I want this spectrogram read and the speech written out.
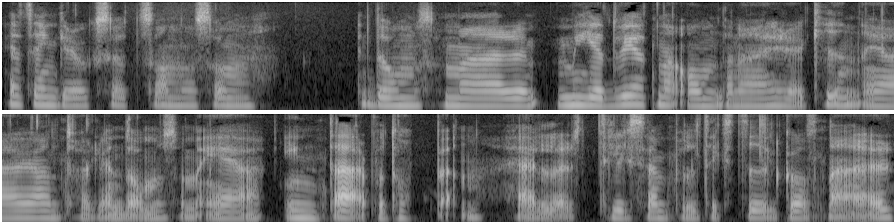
Jag tänker också att sådana som de som är medvetna om den här hierarkin är ju antagligen de som är, inte är på toppen heller. Till exempel textilkonstnärer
